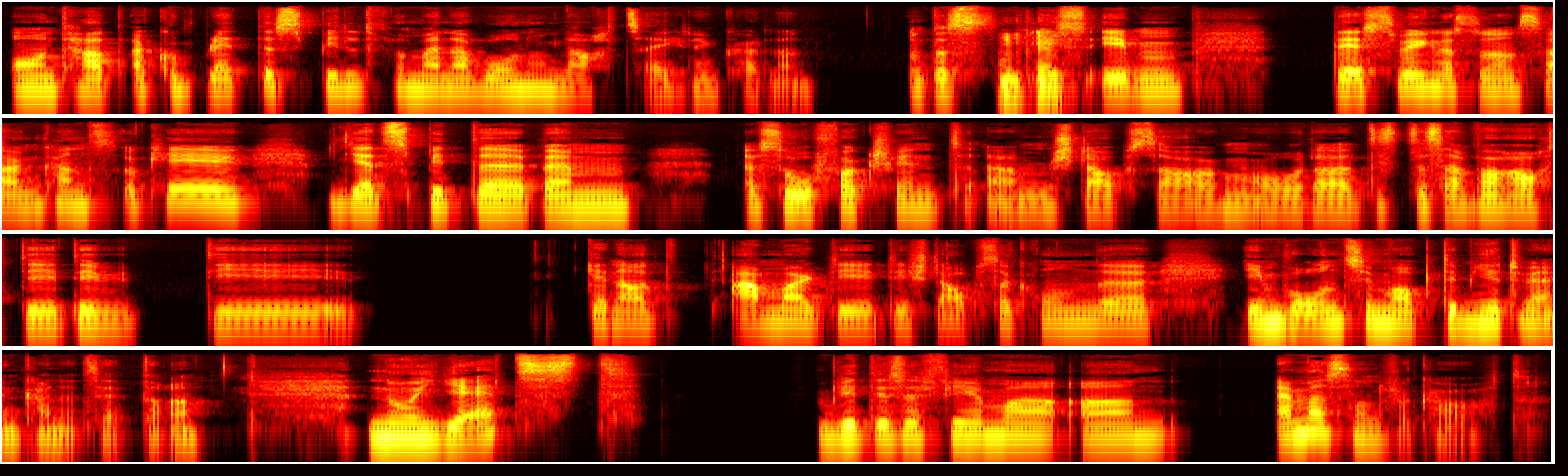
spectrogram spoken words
und hat ein komplettes Bild von meiner Wohnung nachzeichnen können. Und das okay. ist eben deswegen, dass du dann sagen kannst, okay, jetzt bitte beim Sofa geschwind ähm, Staubsaugen oder dass das einfach auch die, die, die genau einmal die, die Staubsaugrunde im Wohnzimmer optimiert werden kann, etc. Nur jetzt wird diese Firma an Amazon verkauft,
